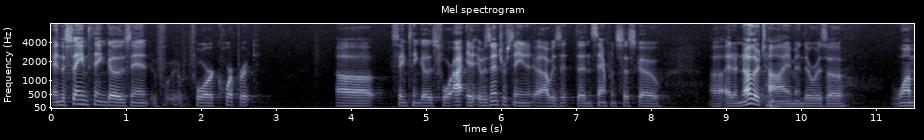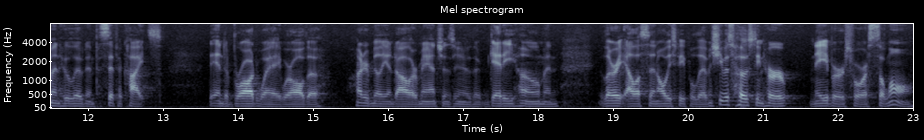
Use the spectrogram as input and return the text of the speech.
and the same thing goes in for, for corporate. Uh, same thing goes for. I, it, it, was interesting. I was at, in San Francisco uh, at another time, and there was a woman who lived in Pacific Heights, the end of Broadway, where all the hundred million dollar mansions, you know, the Getty home and Larry Ellison, all these people live. And she was hosting her neighbors for a salon.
